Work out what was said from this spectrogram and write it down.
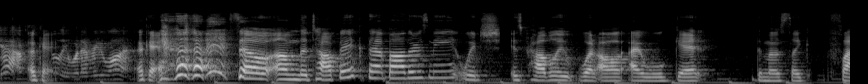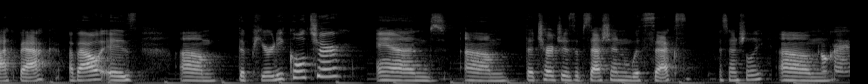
Yeah, Okay. absolutely. Whatever you want. Okay, so um, the topic that bothers me, which is probably what I'll I will get the most like flack back about, is um, the purity culture and um, the church's obsession with sex, essentially. Um, Okay.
